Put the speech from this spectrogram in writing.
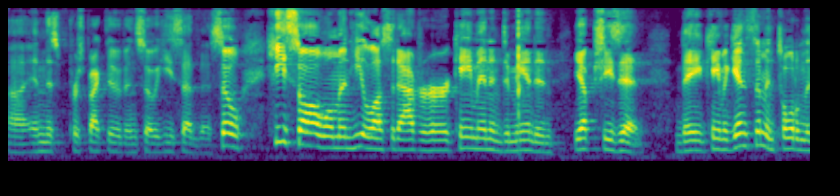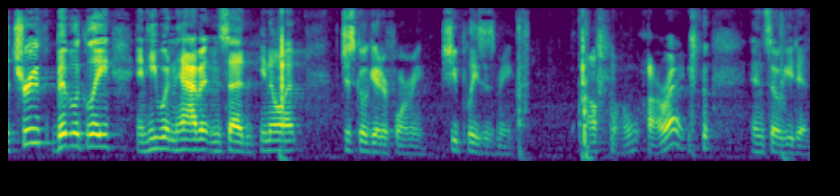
uh, in this perspective, and so he said this. So he saw a woman, he lusted after her, came in and demanded, Yep, she's it. They came against him and told him the truth biblically, and he wouldn't have it and said, You know what? Just go get her for me. She pleases me. Oh, well, all right. and so he did.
